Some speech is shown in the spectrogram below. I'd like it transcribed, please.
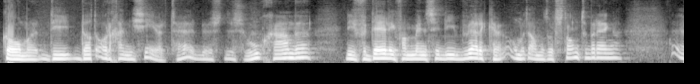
komen die dat organiseert. Hè? Dus, dus hoe gaan we die verdeling van mensen die werken om het allemaal tot stand te brengen, eh,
